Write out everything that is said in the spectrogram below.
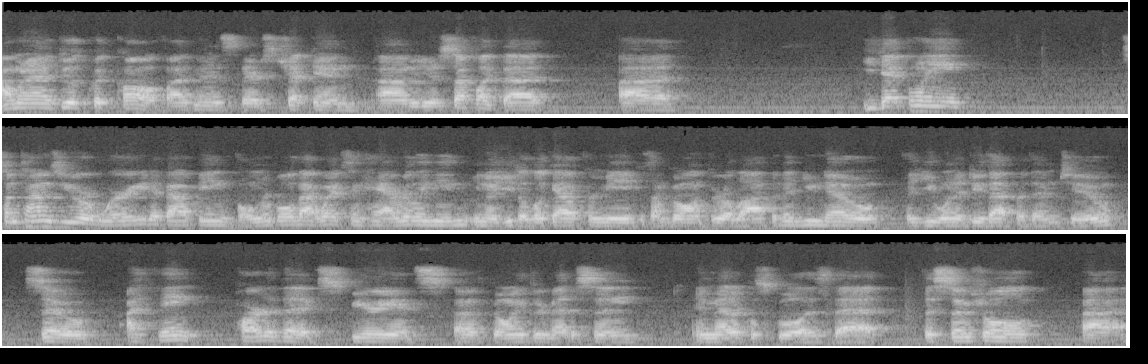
I'm gonna do a quick call, five minutes there to check in. Um, you know, stuff like that. Uh, you definitely. Sometimes you are worried about being vulnerable that way, saying, "Hey, I really need you know you to look out for me because I'm going through a lot." But then you know that you want to do that for them too. So I think part of the experience of going through medicine in medical school is that the social uh,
